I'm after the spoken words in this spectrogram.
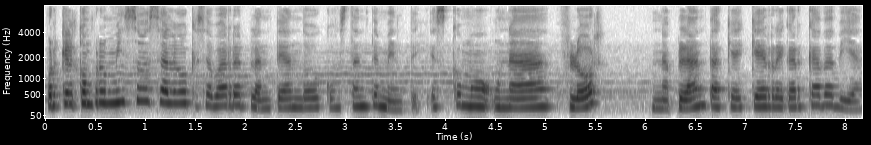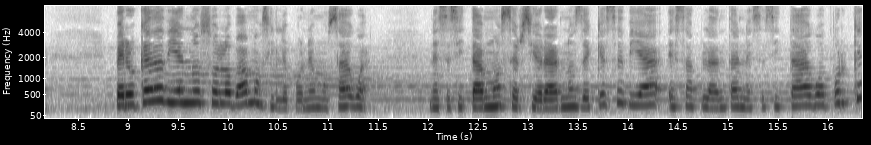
Porque el compromiso es algo que se va replanteando constantemente. Es como una flor, una planta que hay que regar cada día pero cada día no solo vamos y le ponemos agua. Necesitamos cerciorarnos de que ese día esa planta necesita agua. ¿Por qué?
